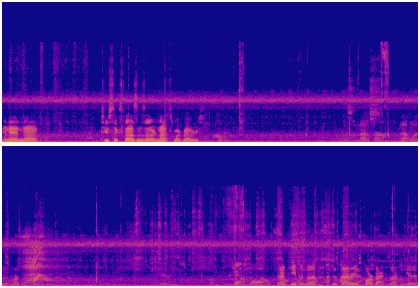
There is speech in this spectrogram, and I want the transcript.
and then uh, two six thousands that are not smart batteries. This is not, a, s- not one of the smart batteries. And I'm keeping the this battery as far back as I can get it.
